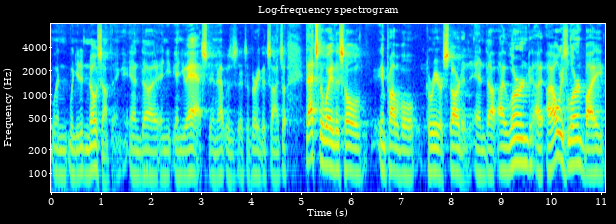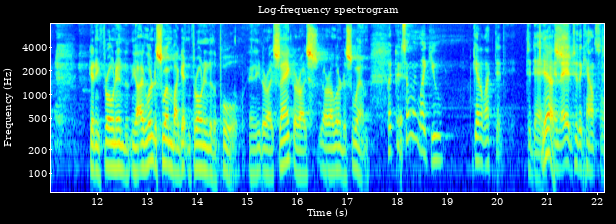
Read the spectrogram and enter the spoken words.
when, when you didn't know something and, uh, and, you, and you asked, and that was, that's a very good sign. So that's the way this whole improbable career started. And uh, I learned, I, I, always learned by getting thrown into, you know, I learned to swim by getting thrown into the pool. And either I sank or I, or I learned to swim. But could someone like you get elected? today yes. and to the council.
